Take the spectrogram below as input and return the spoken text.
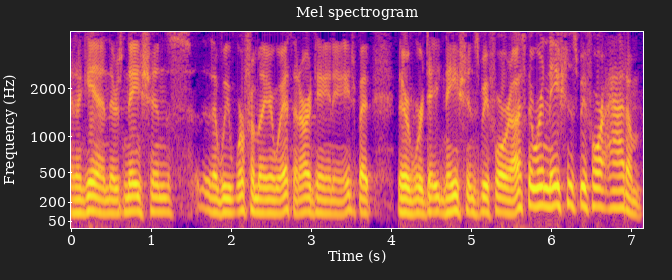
And again, there's nations that we were familiar with in our day and age, but there were nations before us. There were nations before Adam.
